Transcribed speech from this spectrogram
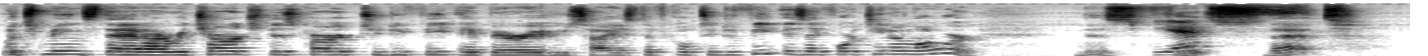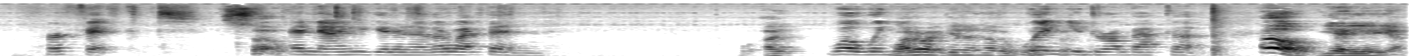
Which means that I recharge this card to defeat a barrier whose highest difficulty to defeat is a 14 or lower. This fits Yes. that. Perfect. So, And now you get another weapon. I, Well, when why you do I get another weapon? when you draw back up. Oh, yeah, yeah, yeah.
